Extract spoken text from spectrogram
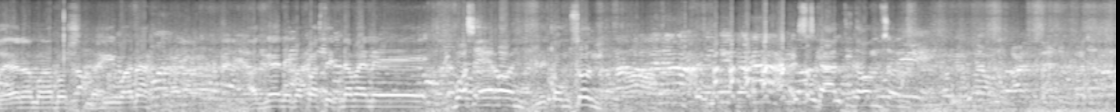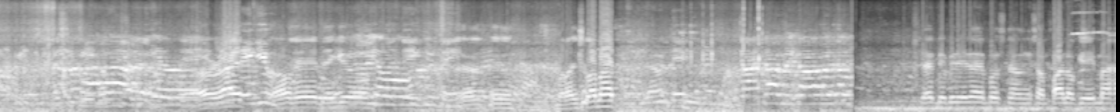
So yan ang mga boss, nahiwa na. At ngayon, ipaplastic naman ni, Boss Aaron. ni Thompson. Scotty Thompson. Alright. Thank you. Okay, thank you. Thank you, thank you. Okay. Maraming salamat. Yan, bibili tayo boss ng Sampalo kay Ima.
